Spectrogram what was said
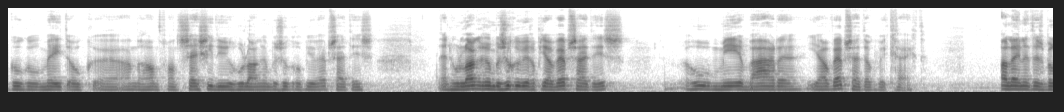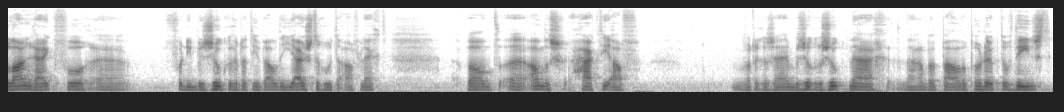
Google meet ook uh, aan de hand van sessieduur hoe lang een bezoeker op je website is. En hoe langer een bezoeker weer op jouw website is, hoe meer waarde jouw website ook weer krijgt. Alleen het is belangrijk voor, uh, voor die bezoeker dat hij wel de juiste route aflegt. Want anders haakt hij af. Wat ik al zei, een bezoeker zoekt naar, naar een bepaalde product of dienst.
